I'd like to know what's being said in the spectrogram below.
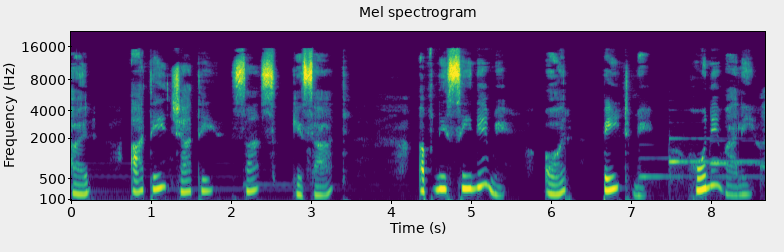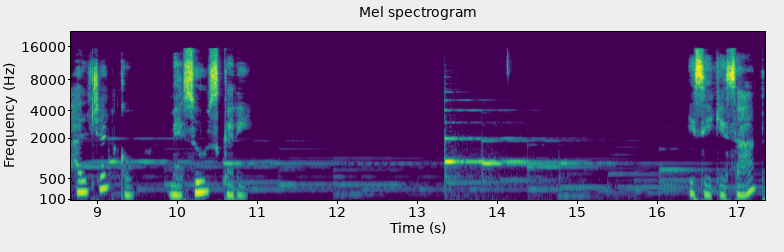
हर आते जाते सांस के साथ अपने सीने में और पेट में होने वाली हलचल को महसूस करें। इसी के साथ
